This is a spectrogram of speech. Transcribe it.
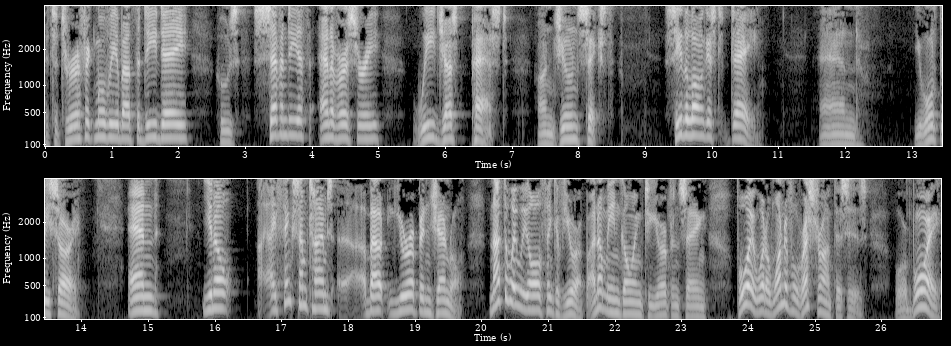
It's a terrific movie about the D Day whose 70th anniversary we just passed on June 6th. See the longest day, and you won't be sorry. And, you know, I think sometimes uh, about Europe in general, not the way we all think of Europe. I don't mean going to Europe and saying, boy, what a wonderful restaurant this is or boy,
